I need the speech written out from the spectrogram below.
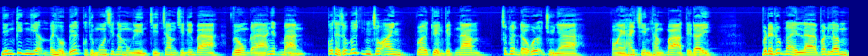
Những kinh nghiệm và hiểu biết của thủ môn sinh năm 1993 về bóng đá Nhật Bản có thể giúp ích cho anh đội tuyển Việt Nam trong trận đấu với đội chủ nhà vào ngày 29 tháng 3 tới đây. Vấn đề lúc này là Văn Lâm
